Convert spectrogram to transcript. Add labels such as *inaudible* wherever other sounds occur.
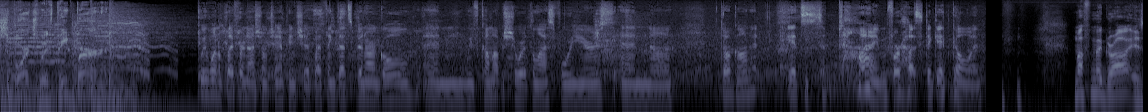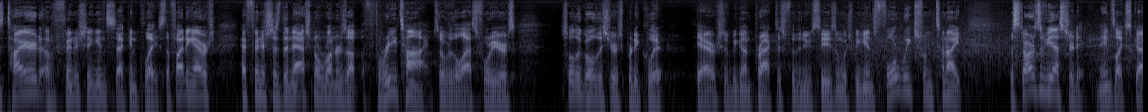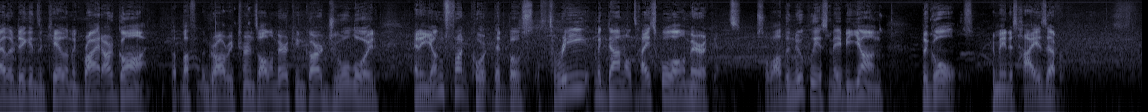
Sports with Pete Byrne. We want to play for a national championship. I think that's been our goal, and we've come up short the last four years. And uh, doggone it, it's *laughs* time for us to get going. *laughs* Muffet McGraw is tired of finishing in second place. The Fighting Irish have finished as the national runners-up three times over the last four years, so the goal this year is pretty clear. The Irish have begun practice for the new season, which begins four weeks from tonight. The stars of yesterday, names like Skylar Diggins and Kayla McBride, are gone, but Muffet McGraw returns All-American guard Jewell Loyd and a young front court that boasts three McDonald's High School All-Americans. So while the nucleus may be young, the goals remain as high as ever.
